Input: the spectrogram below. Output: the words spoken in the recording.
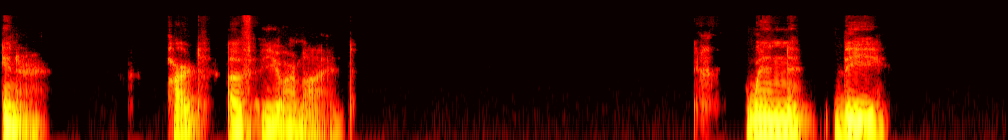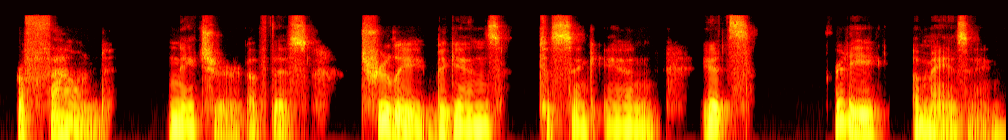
inner, part of your mind. When the profound nature of this truly begins to sink in. It's pretty amazing.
